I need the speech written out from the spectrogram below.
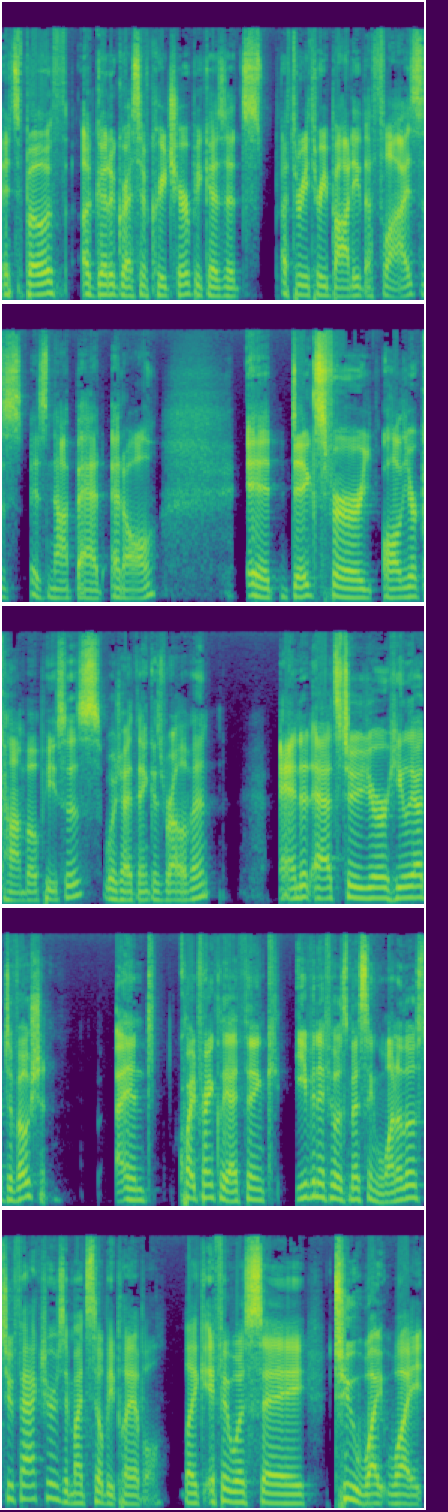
It's both a good aggressive creature because it's a 3 3 body that flies, is, is not bad at all. It digs for all your combo pieces, which I think is relevant, and it adds to your Heliod devotion. And quite frankly, I think even if it was missing one of those two factors, it might still be playable. Like if it was, say, two white white,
